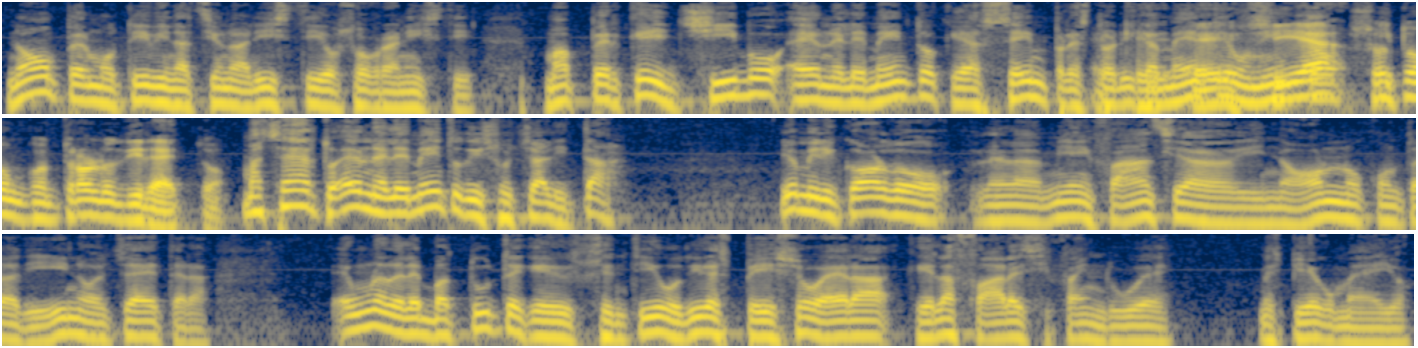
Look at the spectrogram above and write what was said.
non per motivi nazionalisti o sovranisti, ma perché il cibo è un elemento che ha sempre storicamente e che unito sia sotto un controllo diretto. ma certo, è un elemento di socialità. Io mi ricordo nella mia infanzia il nonno contadino, eccetera. E una delle battute che sentivo dire spesso era che l'affare si fa in due. Mi spiego meglio.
